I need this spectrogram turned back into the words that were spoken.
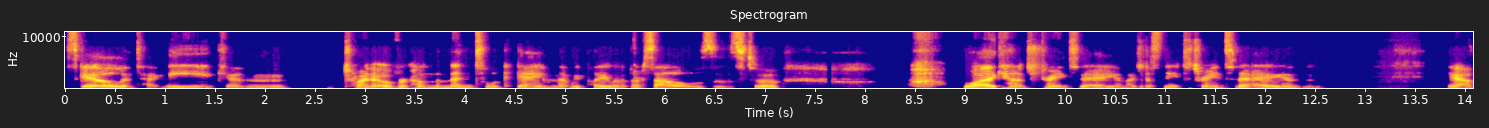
skill and technique and trying to overcome the mental game that we play with ourselves as to why I can't train today and I just need to train today and yeah,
